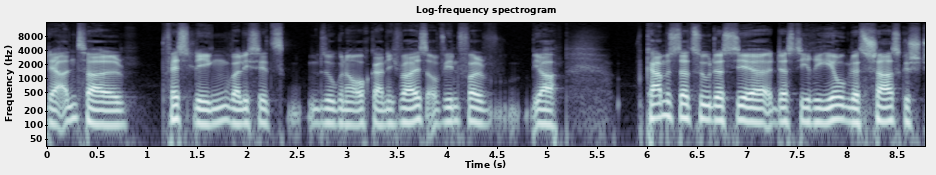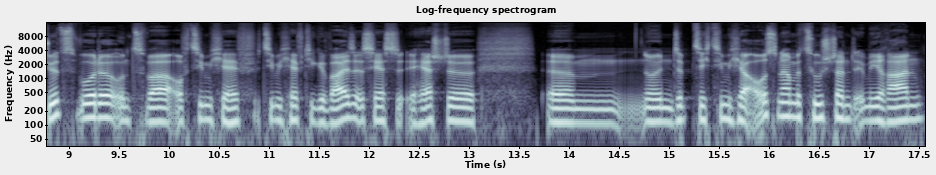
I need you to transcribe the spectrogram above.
der Anzahl festlegen, weil ich es jetzt so genau auch gar nicht weiß. Auf jeden Fall, ja, kam es dazu, dass, der, dass die Regierung des Schahs gestürzt wurde und zwar auf ziemlich, hef ziemlich heftige Weise. Es herrschte ähm, 79 ziemlicher Ausnahmezustand im Iran,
